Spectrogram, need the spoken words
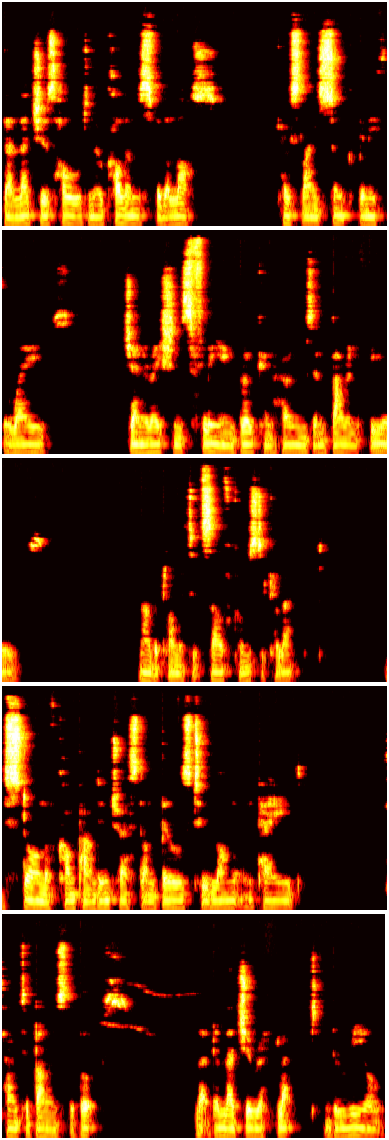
their ledgers hold no columns for the lost, coastlines sunk beneath the waves, generations fleeing broken homes and barren fields. Now the planet itself comes to collect, a storm of compound interest on bills too long unpaid, Time to balance the books. Let the ledger reflect the real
